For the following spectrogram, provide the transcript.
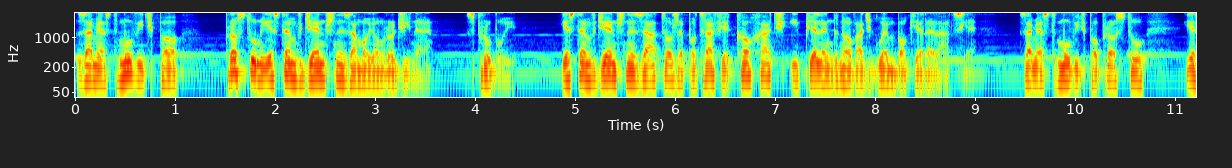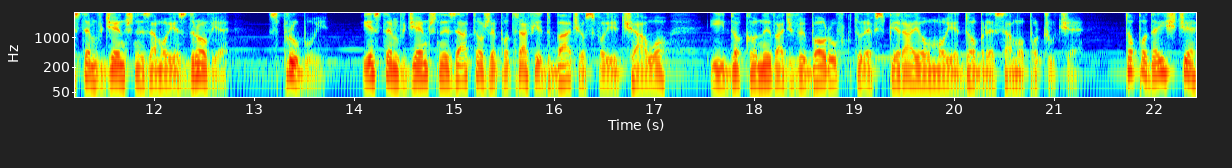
Zamiast mówić po prostu jestem wdzięczny za moją rodzinę. Spróbuj. Jestem wdzięczny za to, że potrafię kochać i pielęgnować głębokie relacje. Zamiast mówić po prostu jestem wdzięczny za moje zdrowie, spróbuj. Jestem wdzięczny za to, że potrafię dbać o swoje ciało i dokonywać wyborów, które wspierają moje dobre samopoczucie. To podejście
